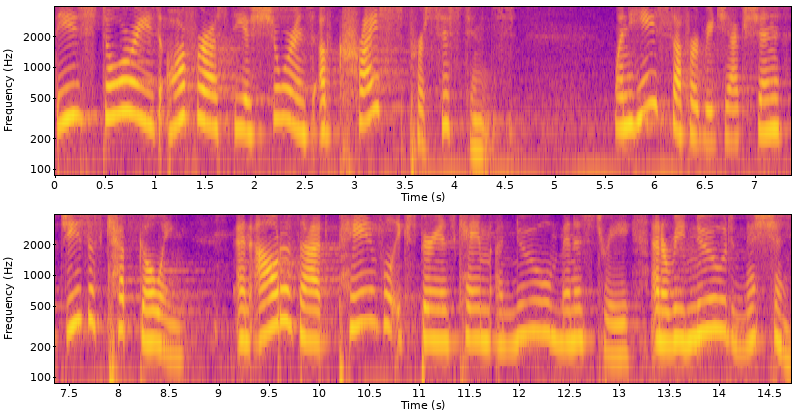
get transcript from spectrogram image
these stories offer us the assurance of Christ's persistence. When he suffered rejection, Jesus kept going and out of that painful experience came a new ministry and a renewed mission.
